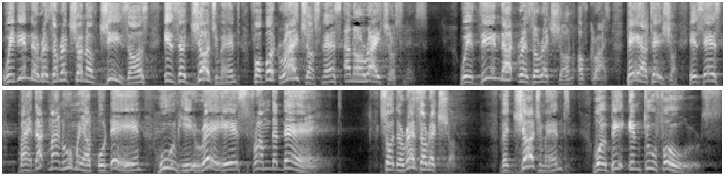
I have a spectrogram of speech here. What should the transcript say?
within the resurrection of Jesus is a judgment for both righteousness and unrighteousness. Within that resurrection of Christ. Pay attention. He says, by that man whom he had ordained, whom he raised from the dead. So the resurrection, the judgment will be in two folds.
